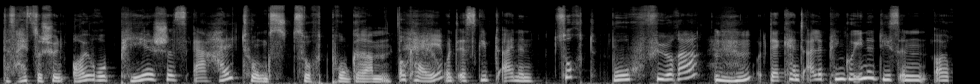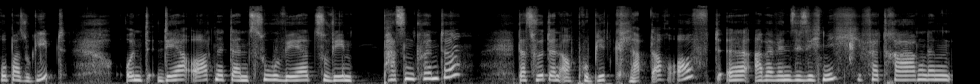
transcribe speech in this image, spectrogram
das heißt so schön europäisches Erhaltungszuchtprogramm. Okay. Und es gibt einen Zuchtbuchführer, mhm. der kennt alle Pinguine, die es in Europa so gibt. Und der ordnet dann zu, wer zu wem passen könnte. Das wird dann auch probiert, klappt auch oft. Äh, aber wenn sie sich nicht vertragen, dann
